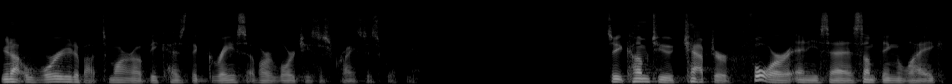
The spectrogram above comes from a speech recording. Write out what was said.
You're not worried about tomorrow because the grace of our Lord Jesus Christ is with you. So you come to chapter 4, and he says something like,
